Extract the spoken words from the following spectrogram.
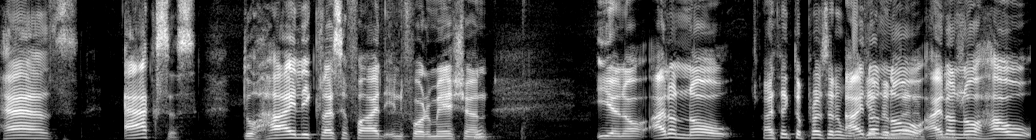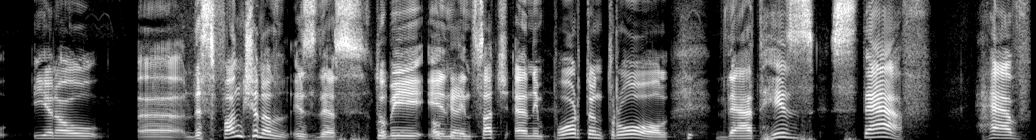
has access to highly classified information. You know, I don't know. I think the president. I don't know. I don't know how you know uh, dysfunctional is this to be in, okay. in such an important role that his staff have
